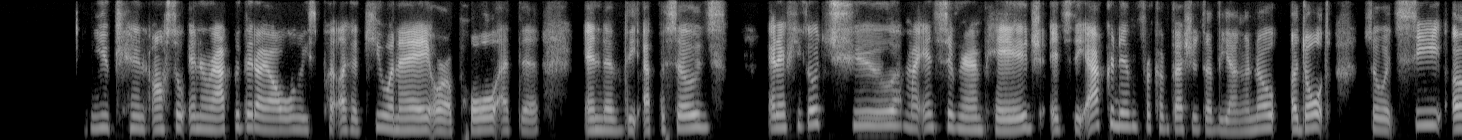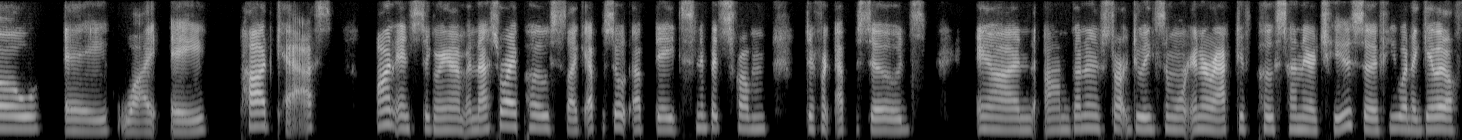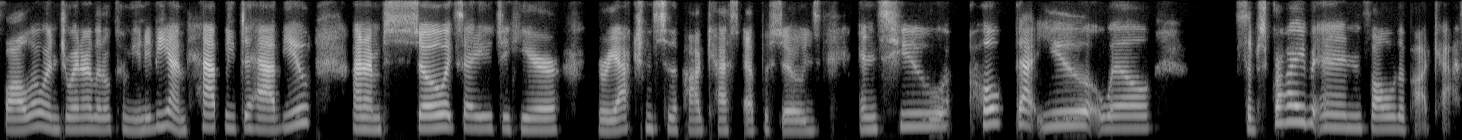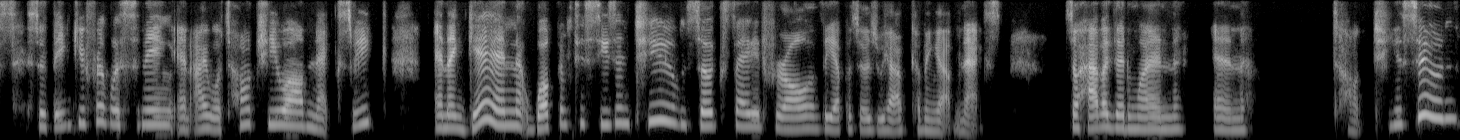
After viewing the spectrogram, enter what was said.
you can also interact with it. I always put like a Q&A or a poll at the end of the episodes. And if you go to my Instagram page, it's the acronym for Confessions of a Young Adult. So it's C O A Y A podcast on Instagram. And that's where I post like episode updates, snippets from different episodes. And I'm going to start doing some more interactive posts on there too. So if you want to give it a follow and join our little community, I'm happy to have you. And I'm so excited to hear reactions to the podcast episodes and to hope that you will subscribe and follow the podcast. So thank you for listening, and I will talk to you all next week. And again, welcome to season two. I'm so excited for all of the episodes we have coming up next. So have a good one and talk to you soon.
